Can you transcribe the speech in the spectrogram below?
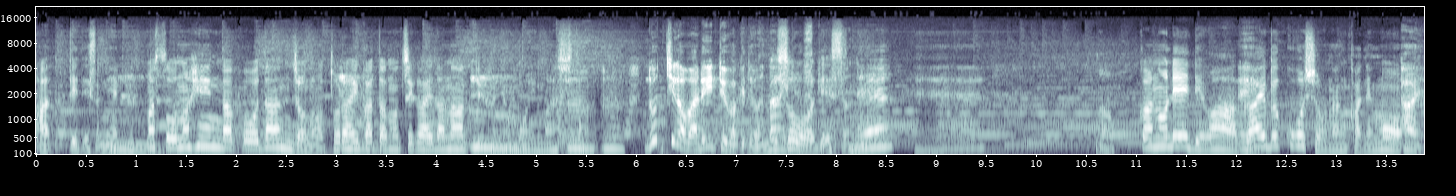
あってですね、まあ、その辺がこう男女の捉え方の違いだなっていうふうに思いました。どっちが悪いというわけではないですけどね。そうですね他の例では外部交渉なんかでも、はい、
